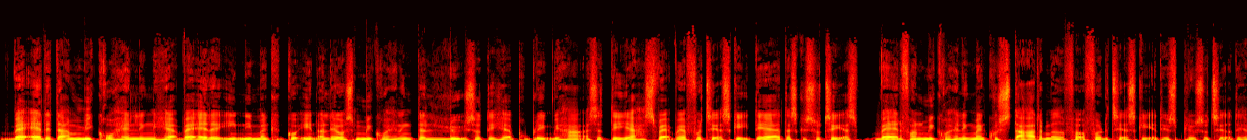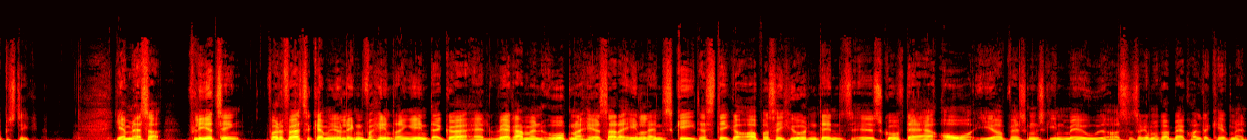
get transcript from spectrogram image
hvad er det, der er mikrohandlingen her? Hvad er det egentlig, man kan gå ind og lave som mikrohandling, der løser det her problem, vi har? Altså, det, jeg har svært ved at få til at ske, det er, at der skal sorteres. Hvad er det for en mikrohandling, man kunne starte med for at få det til at ske, at det bliver sorteret, det her bestik? Jamen altså, flere ting. For det første kan man jo lægge en forhindring ind, der gør, at hver gang man åbner her, så er der en eller anden ske, der stikker op, og så hiver den den øh, skuffe, der er over i opvaskemaskinen med ud også. Og så kan man godt mærke, hold da kæft, man,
